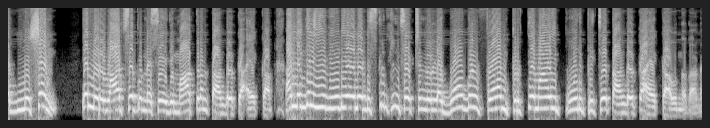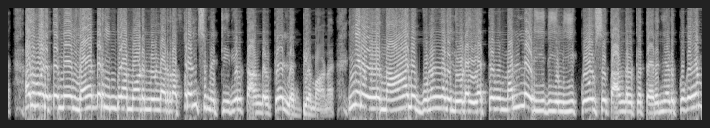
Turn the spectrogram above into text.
അഡ്മിഷൻ എന്നൊരു വാട്സപ്പ് മെസ്സേജ് മാത്രം താങ്കൾക്ക് അയക്കാം. അല്ലെങ്കിൽ ഈ വീഡിയോയിലെ ഡിസ്ക്രിപ്ഷൻ സെക്ഷനിലുള്ള ഗൂഗിൾ ഫോം കൃത്യമായി പൂരിപ്പിച്ച് താങ്കൾക്ക് അയക്കാവുന്നതാണ്. അതുപോലെ തന്നെ ലേബർ ഇന്ത്യ മോഡലിലുള്ള റെഫറൻസ് മെറ്റീരിയൽ താങ്കൾക്ക് ലഭ്യമാണ്. ഇങ്ങനെയുള്ള നാല് ഗുണങ്ങളിലൂടെ ഏറ്റവും നല്ല രീതിയിൽ ഈ കോഴ്സ് താങ്കൾക്ക് തെരഞ്ഞെടുക്കുകയും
